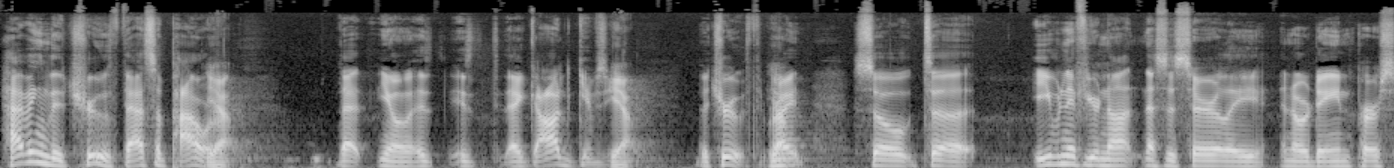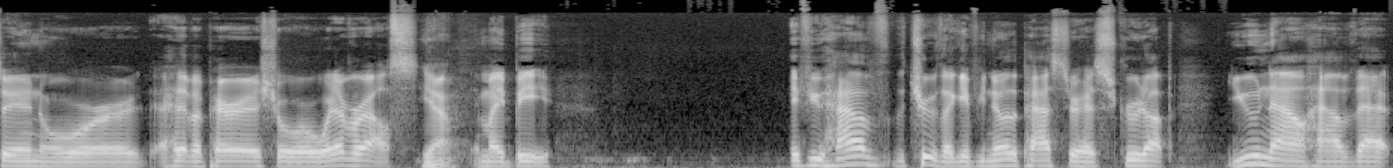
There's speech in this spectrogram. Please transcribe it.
having the truth, that's a power Yeah. that you know is, is that God gives you Yeah. the truth, Yeah. right? So to even if you're not necessarily an ordained person or head of a parish or whatever else Yeah. it might be, if you have the truth, like if you know the pastor has screwed up, you now have that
